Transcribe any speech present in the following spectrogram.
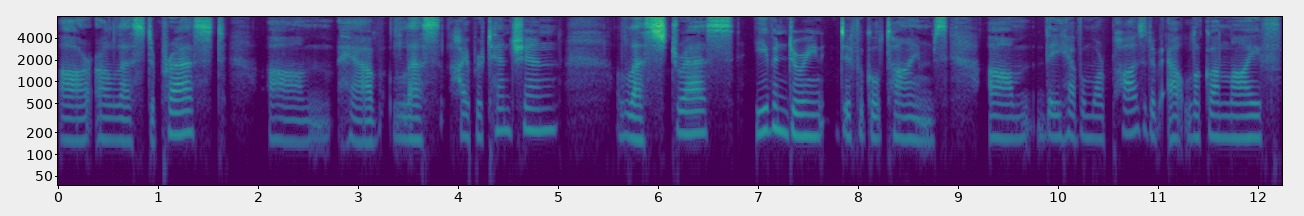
are, are less depressed, um, have less hypertension, less stress, even during difficult times. Um, they have a more positive outlook on life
